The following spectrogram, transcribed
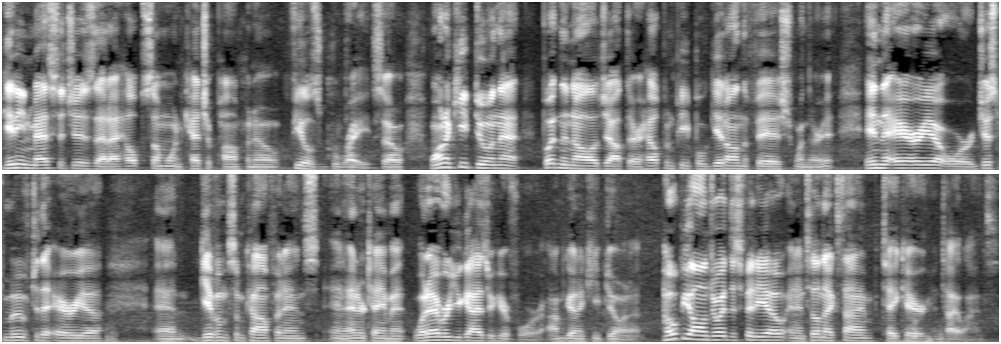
getting messages that I helped someone catch a pompano feels great. So I want to keep doing that, putting the knowledge out there, helping people get on the fish when they're in the area or just move to the area and give them some confidence and entertainment. Whatever you guys are here for, I'm going to keep doing it. Hope you all enjoyed this video and until next time, take care and tight lines.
